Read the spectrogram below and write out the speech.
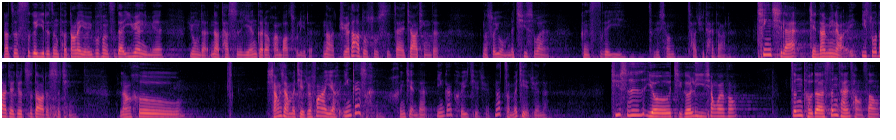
那这四个亿的针头，当然有一部分是在医院里面。用的那它是严格的环保处理的，那绝大多数是在家庭的，那所以我们的七十万跟四个亿这个相差距太大了。听起来简单明了，一说大家就知道的事情，然后想想嘛，解决方案也应该是很很简单，应该可以解决。那怎么解决呢？其实有几个利益相关方：针头的生产厂商、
